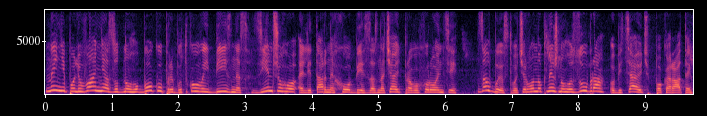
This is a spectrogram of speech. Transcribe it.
Нині полювання з одного боку прибутковий бізнес, з іншого елітарне хобі, зазначають правоохоронці. За вбивство червонокнижного зубра обіцяють покарати.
